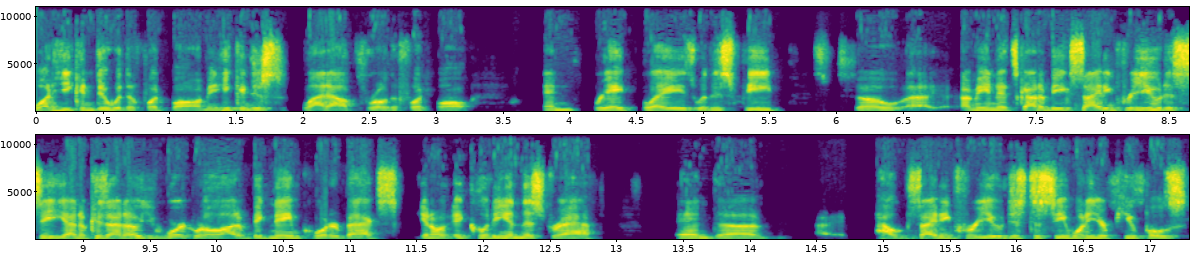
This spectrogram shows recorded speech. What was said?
what he can do with the football. I mean, he can just flat out throw the football and create plays with his feet. So, uh, I mean, it's got to be exciting for you to see. I know because I know you work with a lot of big name quarterbacks, you know, including in this draft. And uh, how exciting for you just to see one of your pupils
